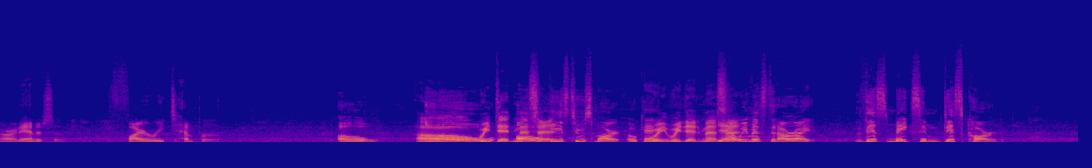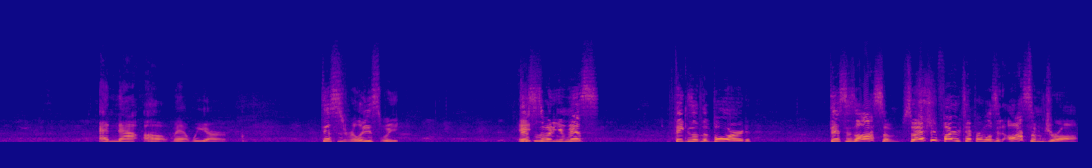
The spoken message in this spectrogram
All right, Anderson. Fiery Temper. Oh. oh. Oh, we did miss oh, it. He's too smart. Okay. We, we did miss yeah, it. Yeah, we missed it. All right. This makes him discard. And now, oh man, we are. This is release week. This It- is when you miss things on the board. This is awesome. So actually, Fire Temper was an awesome draw.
